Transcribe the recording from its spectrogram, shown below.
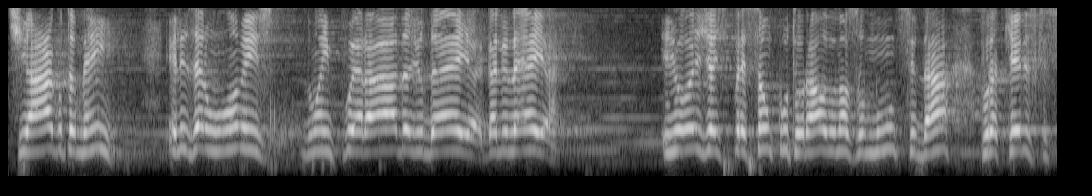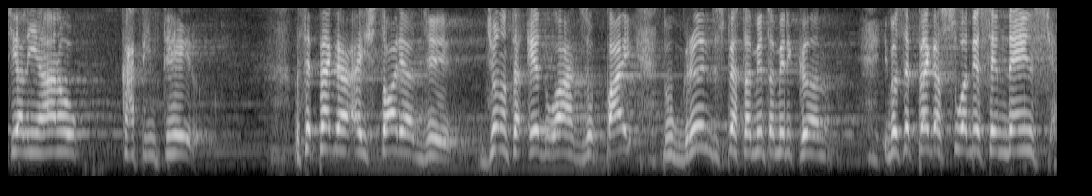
Tiago também, eles eram homens de uma empoeirada Judéia, Galileia, e hoje a expressão cultural do nosso mundo se dá por aqueles que se alinharam ao carpinteiro. Você pega a história de Jonathan Edwards, o pai do grande despertamento americano, e você pega a sua descendência.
